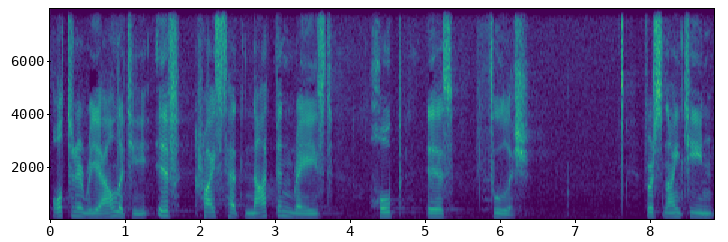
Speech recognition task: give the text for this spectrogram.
alternate reality. If Christ had not been raised, hope is foolish. Verse 19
